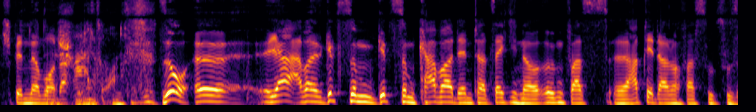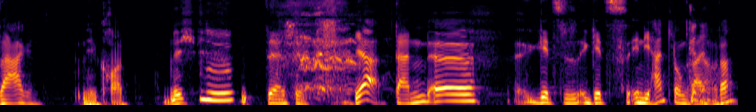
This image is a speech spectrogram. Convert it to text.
ich bin der Moderator. So, äh, ja, aber gibt's zum gibt's zum Cover denn tatsächlich noch irgendwas? Äh, habt ihr da noch was zu, zu sagen? Nee, gerade nicht. Sehr schön. Ja, dann äh, geht's geht's in die Handlung rein, genau. oder?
